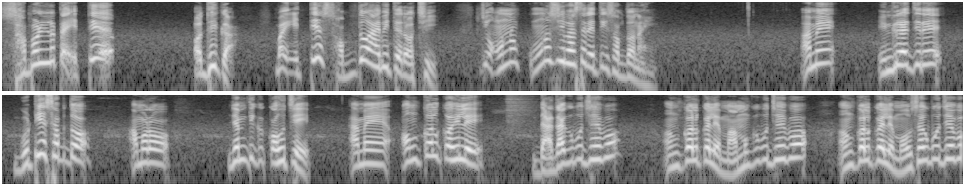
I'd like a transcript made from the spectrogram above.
ସାବଲ୍ୟତା ଏତେ ଅଧିକା ବା ଏତେ ଶବ୍ଦ ଆ ଭିତରେ ଅଛି ଯେ ଅନ୍ୟ କୌଣସି ଭାଷାରେ ଏତିକି ଶବ୍ଦ ନାହିଁ। ଆମେ ଇଂରାଜୀରେ ଗୋଟିଏ ଶବ୍ଦ ଆମର ଯେମିତିକି କହୁଛେ ଆମେ ଅଙ୍କଲ କହିଲେ ଦାଦାକୁ ବୁଝେଇବ ଅଙ୍କଲ କହିଲେ ମାମୁଁକୁ ବୁଝେଇବ ଅଙ୍କଲ କହିଲେ ମଉସାକୁ ବୁଝେଇବ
